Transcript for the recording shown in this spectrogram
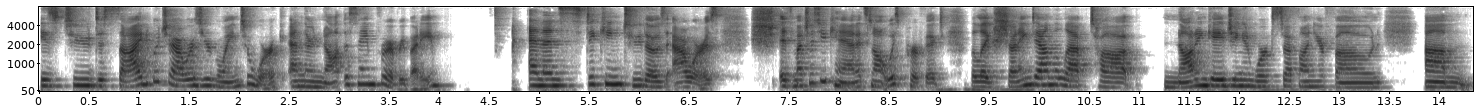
is to decide which hours you're going to work and they're not the same for everybody and then sticking to those hours as much as you can. It's not always perfect, but like shutting down the laptop, not engaging in work stuff on your phone um,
